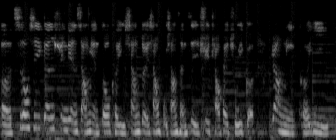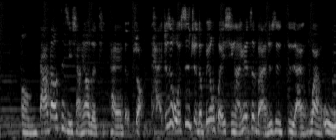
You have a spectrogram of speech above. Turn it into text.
呃吃东西跟训练上面都可以相对相辅相成，自己去调配出一个让你可以嗯达到自己想要的体态的状态。就是我是觉得不用灰心啊，因为这本来就是自然万物。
